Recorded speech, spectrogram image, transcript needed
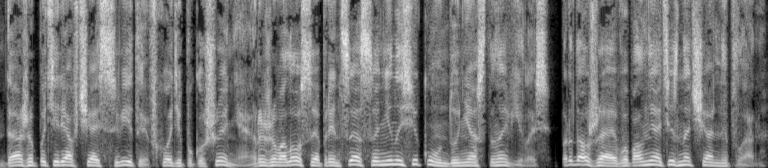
даже потеряв часть свиты в ходе покушения, рыжеволосая принцесса ни на секунду не остановилась, продолжая выполнять изначальный план.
